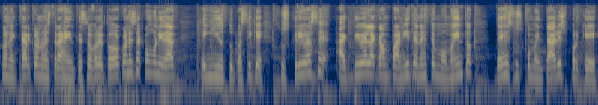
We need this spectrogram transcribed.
conectar con nuestra gente, sobre todo con esa comunidad en YouTube. Así que suscríbase, active la campanita en este momento, deje sus comentarios porque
